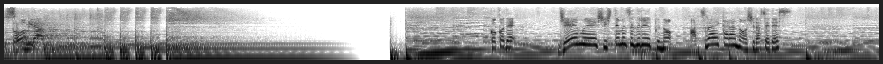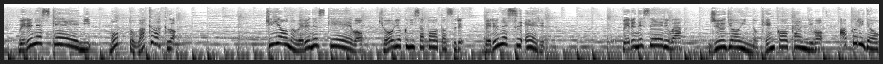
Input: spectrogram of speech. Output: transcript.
総ミラ。ここで JMA システムズグループのあつらいからのお知らせですウェルネス経営にもっとワクワクを企業のウェルネス経営を強力にサポートするウェルネスエールウェルネスエールは従業員の健康管理をアプリで行う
